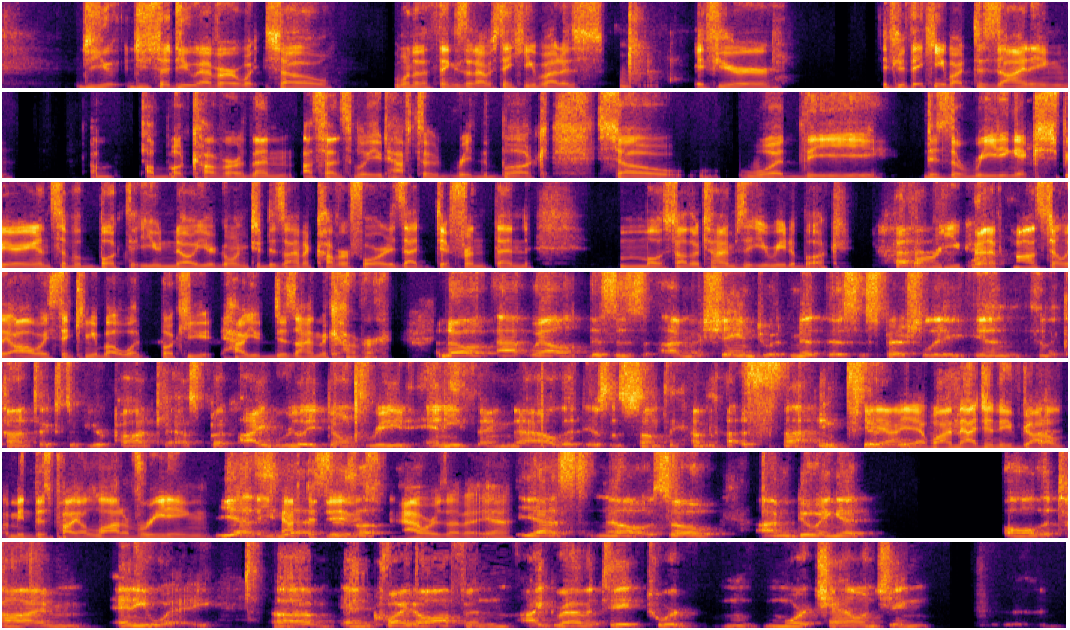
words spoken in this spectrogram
Do you do you so do you ever so one of the things that I was thinking about is if you're if you're thinking about designing a, a book cover, then ostensibly you'd have to read the book. So would the does the reading experience of a book that you know you're going to design a cover for is that different than most other times that you read a book? Or are you kind of constantly always thinking about what book you how you design the cover? No, uh, well, this is, I'm ashamed to admit this, especially in, in the context of your podcast, but I really don't read anything now that isn't something I'm not assigned to. Yeah, yeah. Well, I imagine you've got. A, I mean, there's probably a lot of reading Yes, that you have yes, to do, a- hours of it. Yeah. Yes, no. So I'm doing it all the time anyway. Um, and quite often I gravitate toward m- more challenging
